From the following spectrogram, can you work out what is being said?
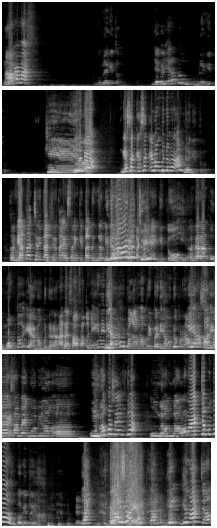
Kenapa mas? Gue bilang gitu jaga jarak dong gue bilang gitu. Jadi Gila. kayak gesek-gesek emang beneran ada? gitu. Ternyata cerita-cerita yang sering kita dengar di Beneran dalam ada, kereta kayak gitu, Iya. kendaraan umum tuh ya emang beneran ada. Salah satunya ini Beneran dia pengalaman pribadi yang udah pernah iya sampai ya. sampai gue bilang eh enggak kok saya enggak. Enggak enggak. Lo ngaceng tuh. Gue gituin. Lah Berasa ya? lah dia, dia ngaceng.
